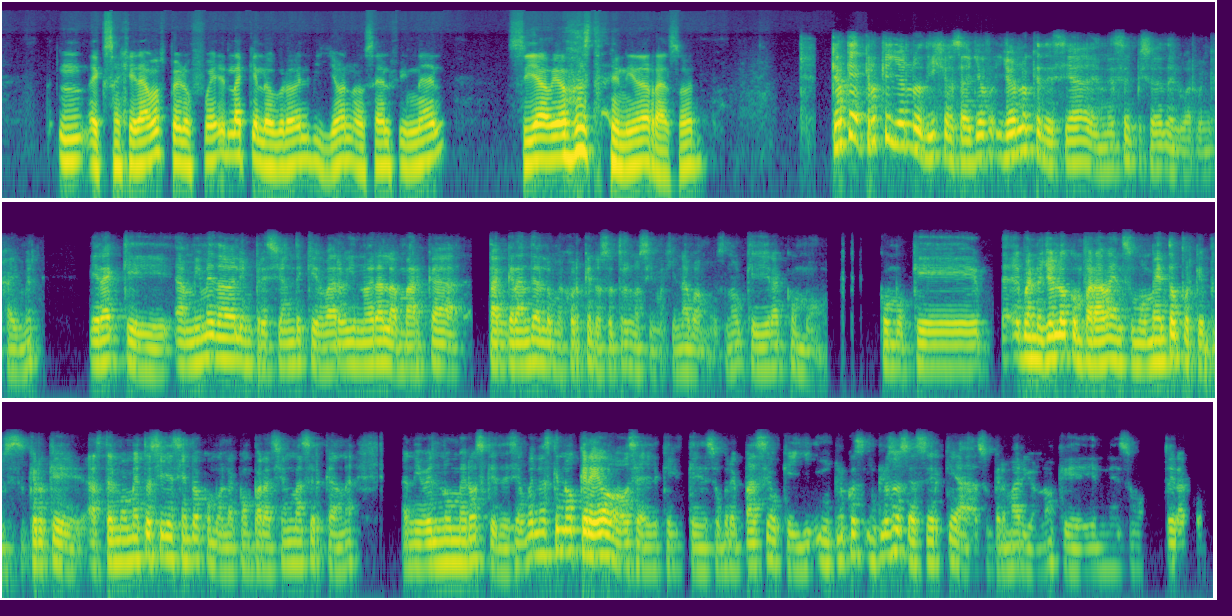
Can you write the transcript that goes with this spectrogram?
Mm, exageramos, pero fue la que logró el billón, o sea, al final sí habíamos tenido razón. Creo que, creo que yo lo dije, o sea, yo, yo lo que decía en ese episodio del Barbenheimer era que a mí me daba la impresión de que Barbie no era la marca tan grande a lo mejor que nosotros nos imaginábamos, ¿no? Que era como, como que, eh, bueno, yo lo comparaba en su momento porque pues creo que hasta el momento sigue siendo como la comparación más cercana, a nivel números que decía, bueno, es que no creo, o sea, que, que sobrepase o que incluso, incluso se acerque a Super Mario, ¿no? Que en eso era como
